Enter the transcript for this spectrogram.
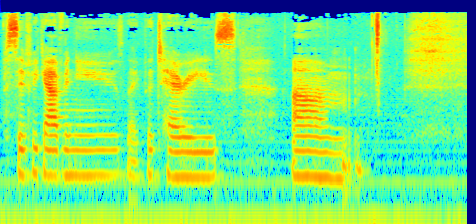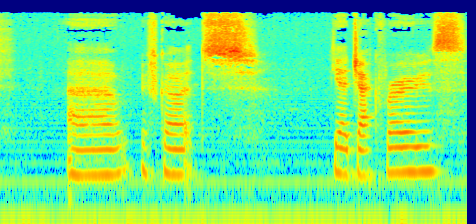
Pacific Avenue, like the Terrys. Um, uh, we've got yeah Jack Rose.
